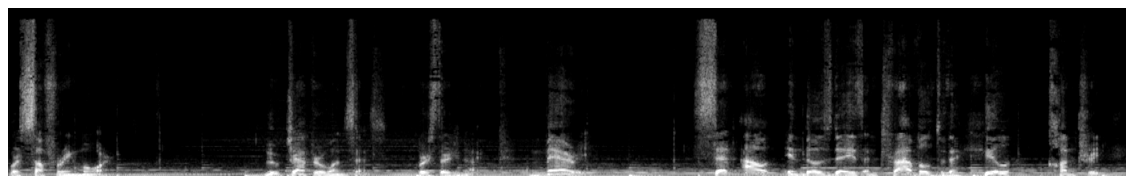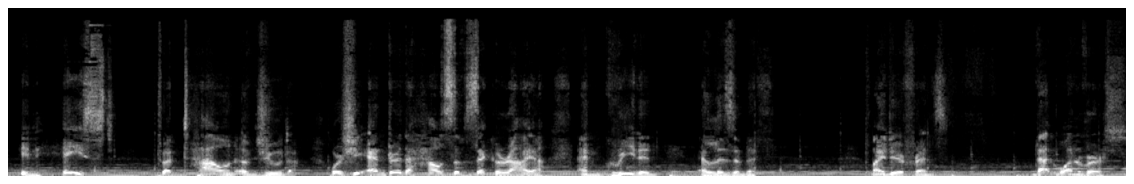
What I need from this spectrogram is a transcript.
who are suffering more. Luke chapter 1 says, verse 39, Mary set out in those days and traveled to the hill country in haste to a town of Judah, where she entered the house of Zechariah and greeted Elizabeth. My dear friends, that one verse,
